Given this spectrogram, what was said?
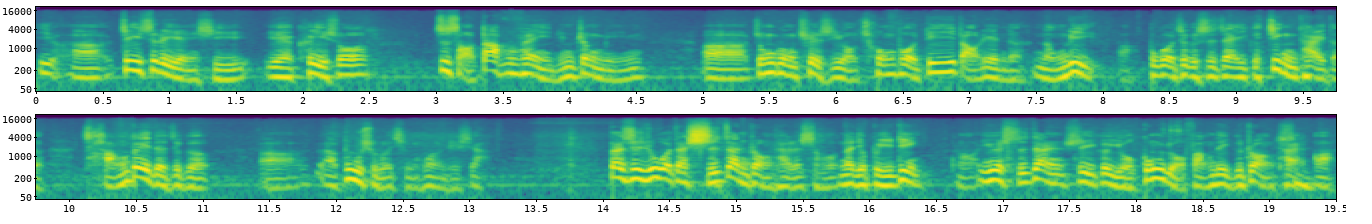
一啊这一次的演习，也可以说至少大部分已经证明。啊，中共确实有冲破第一岛链的能力啊，不过这个是在一个静态的常备的这个啊啊部署的情况之下，但是如果在实战状态的时候，那就不一定啊，因为实战是一个有攻有防的一个状态啊。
